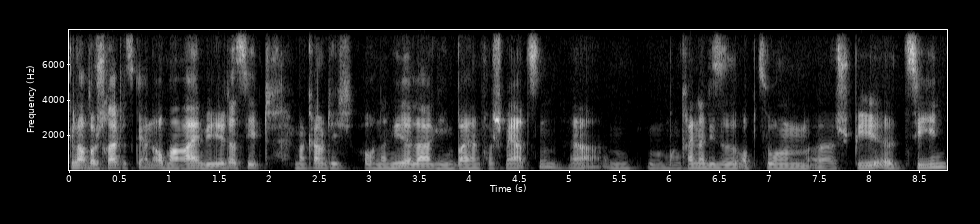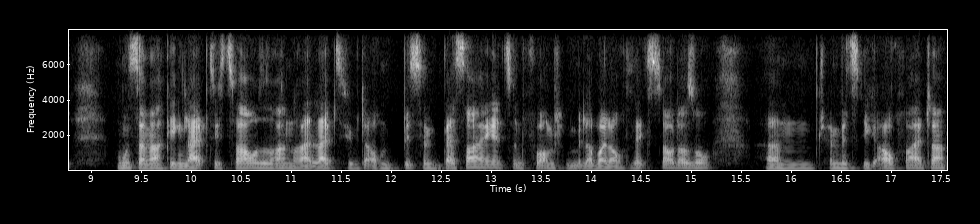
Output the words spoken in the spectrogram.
genau. Aber schreibt es gerne auch mal rein, wie ihr das seht. Man kann natürlich auch eine Niederlage gegen Bayern verschmerzen. Ja, man kann ja diese Option äh, Spiel, äh, ziehen. Muss danach gegen Leipzig zu Hause dran. Leipzig wird auch ein bisschen besser jetzt in Form. Ich bin mittlerweile auch Sechster oder so. Ähm, Champions League auch weiter.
